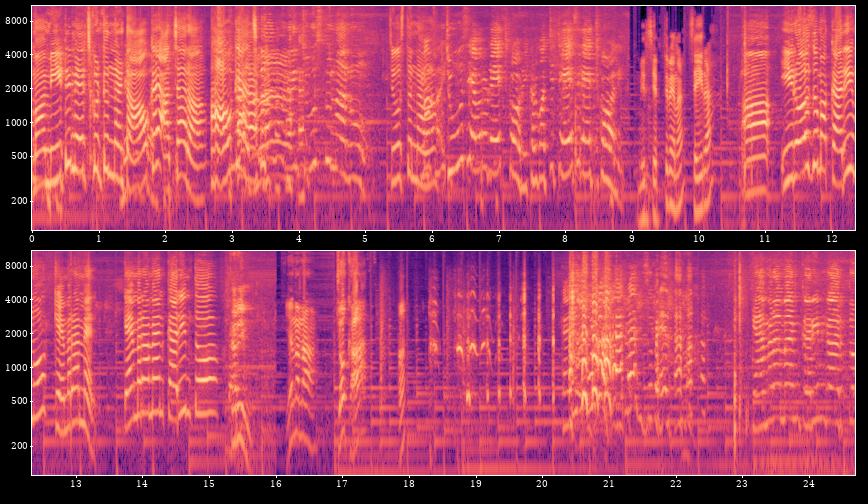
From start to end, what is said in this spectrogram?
మా మీటి నేర్చుకుంటుందంట. ఆవకాయ అచారా ఆవకాయ అచారా చూస్తున్నాను. చూస్తున్నావా? చూసి ఎవరు నేర్చుకోరు. ఇక్కడికి వచ్చి చేసి నేర్చుకోవాలి. మీరు చెప్తేవేనా? చెయ్యరా? ఆ, ఈ రోజు మా కరీము కెమెరామెన్. కెమెరామెన్ కరీంతో. కరీం. ఏనన్నా జోకా? కెమెరామ్యాన్ కరీం గారితో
